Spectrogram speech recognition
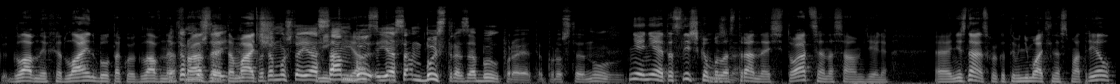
главный хедлайн был такой, главная потому фраза, что, это матч Потому что я сам, бы, я сам быстро забыл про это, просто, ну... Не-не, это слишком была знаю. странная ситуация, на самом деле. Э, не знаю, сколько ты внимательно смотрел.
